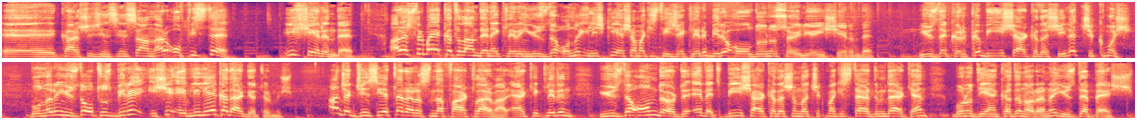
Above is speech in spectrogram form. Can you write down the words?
e, karşı cins insanlar ofiste. İş yerinde. Araştırmaya katılan deneklerin yüzde onu ilişki yaşamak isteyecekleri biri olduğunu söylüyor iş yerinde. Yüzde kırkı bir iş arkadaşıyla çıkmış. Bunların yüzde otuz biri işi evliliğe kadar götürmüş. Ancak cinsiyetler arasında farklar var. Erkeklerin yüzde on dördü evet bir iş arkadaşımla çıkmak isterdim derken bunu diyen kadın oranı yüzde beş.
